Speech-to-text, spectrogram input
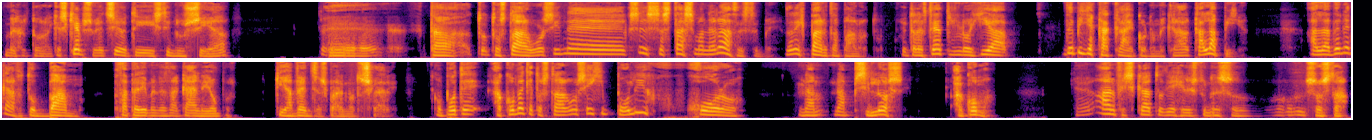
μέχρι τώρα. Και σκέψου έτσι ότι στην ουσία ε, τα, το, το Star Wars είναι ξέρεις, σε στάσιμα νερά αυτή τη στιγμή. Δεν έχει πάρει τα πάνω του. Η τελευταία τριλογία δεν πήγε κακά οικονομικά, καλά πήγε. Αλλά δεν έκανε αυτό το μπαμ που θα περίμενες να κάνει όπως οι Avengers παραδείγματος χάρη. Οπότε ακόμα και το Star Wars έχει πολύ χώρο να, να ψηλώσει. Ακόμα. Ε, αν φυσικά το διαχειριστούν σωστά.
